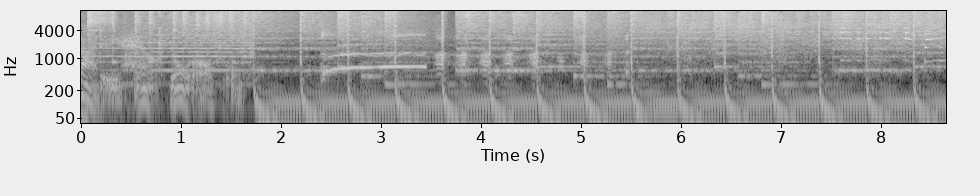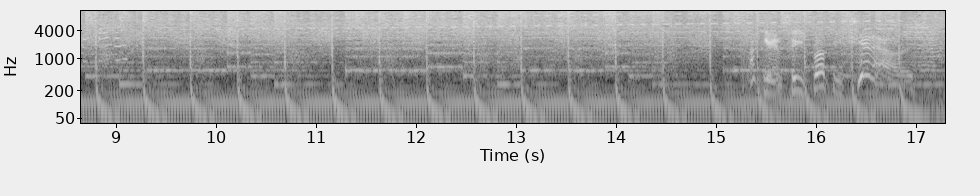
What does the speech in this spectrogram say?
Bloody hell, you're awful. I can't see fucking shit out of it.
